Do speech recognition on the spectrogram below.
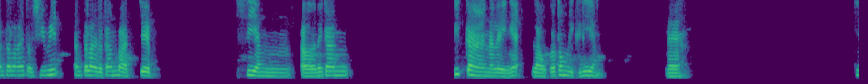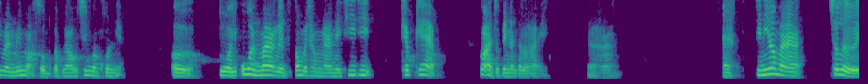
อันตรายต่อชีวิต อันตรายต่อการบาดเจ็บ เสี่ยงอ่อในการพิการอะไรเงี้ยเราก็ต้องหลีกเลี่ยงนะ ที่มันไม่เหมาะสมกับเรา เช่นบางคนเนี่ย เออตัวอ้วนมากเลยต้องไปทำงานในที่ที่แคบๆ ก็อาจจะเป็นอันตรายนะคะอะทีนี้เรามาเฉลย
